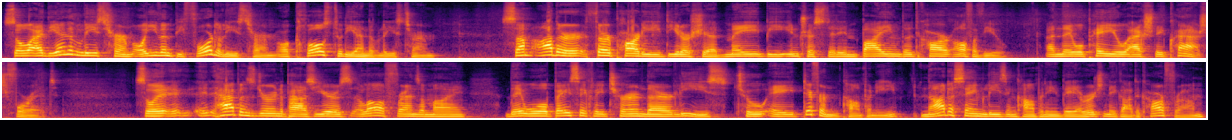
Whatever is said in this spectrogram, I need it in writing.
So at the end of the lease term, or even before the lease term, or close to the end of lease term, some other third party dealership may be interested in buying the car off of you, and they will pay you actually cash for it. So it, it happens during the past years. A lot of friends of mine, they will basically turn their lease to a different company, not the same leasing company they originally got the car from.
